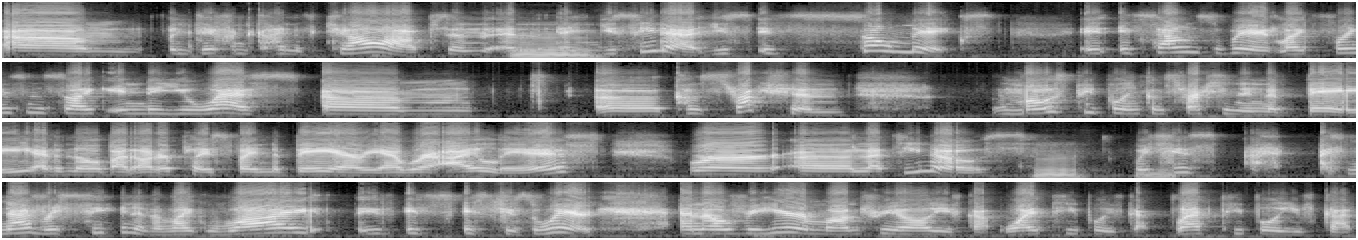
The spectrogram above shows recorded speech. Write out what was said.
um, in different kind of jobs, and, and, Mm. and you see that you, it's so mixed. It, it sounds weird. Like for instance, like in the U.S. Um, uh, construction. Most people in construction in the Bay, I don't know about other places, but in the Bay Area where I live, were uh, Latinos, Mm. which is I've never seen it. I'm like, why? It, it's it's just weird. And over here in Montreal, you've got white people, you've got black people, you've got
